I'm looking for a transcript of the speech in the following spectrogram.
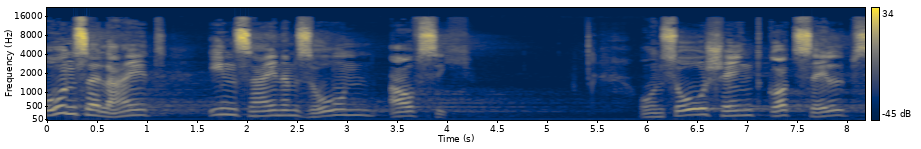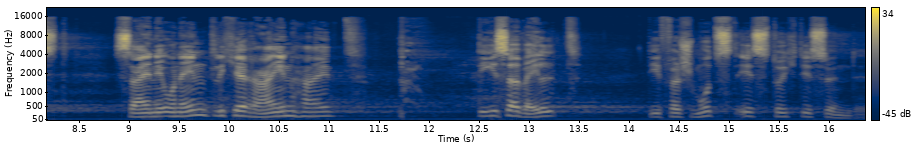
unser Leid, in seinem Sohn auf sich. Und so schenkt Gott selbst seine unendliche Reinheit dieser Welt, die verschmutzt ist durch die Sünde.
